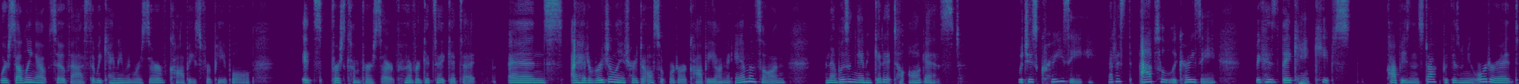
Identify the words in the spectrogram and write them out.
We're selling out so fast that we can't even reserve copies for people. It's first come, first serve. Whoever gets it, gets it. And I had originally tried to also order a copy on Amazon and I wasn't going to get it till August which is crazy. That is absolutely crazy because they can't keep copies in stock because when you order it,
